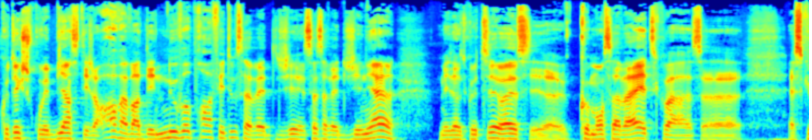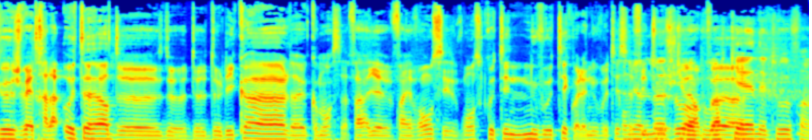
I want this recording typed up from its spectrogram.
côté que je trouvais bien, c'était genre, oh, on va avoir des nouveaux profs et tout, ça va être, gé- ça, ça va être génial. Mais d'un autre côté, ouais, c'est euh, comment ça va être, quoi? Ça- Est-ce que je vais être à la hauteur de, de, de, de l'école? Euh, Comment ça Enfin, vraiment, c'est vraiment ce côté nouveauté, quoi. La nouveauté, Combien ça fait tu toujours vas un pouvoir peu. euh, ken et tout enfin...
